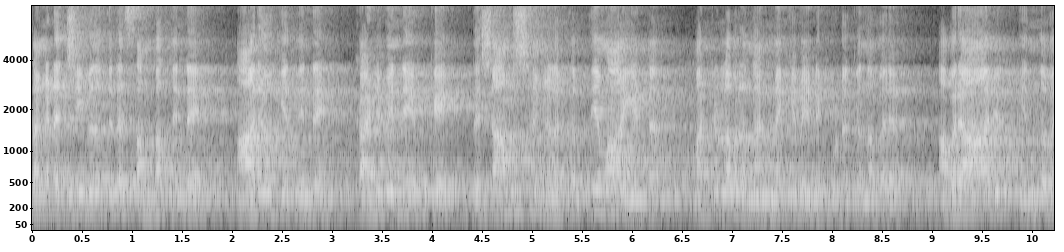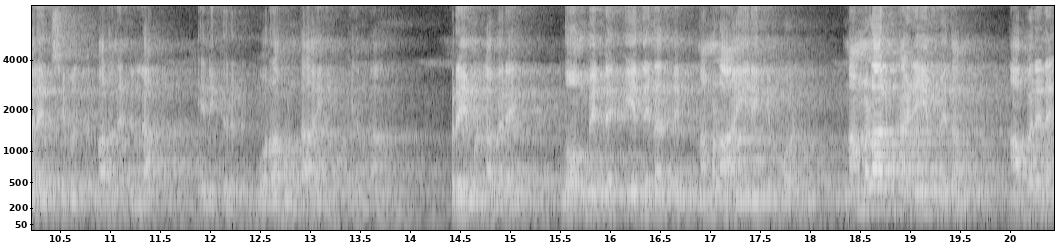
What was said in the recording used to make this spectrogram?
തങ്ങളുടെ ജീവിതത്തിന്റെ സമ്പത്തിന്റെ ആരോഗ്യത്തിന്റെ കഴിവിന്റെയൊക്കെ ദശാംശങ്ങൾ കൃത്യമായിട്ട് മറ്റുള്ളവരുടെ നന്മയ്ക്ക് വേണ്ടി കൊടുക്കുന്നവർ അവരാരും ഇന്ന് വരെ ജീവിതത്തിൽ പറഞ്ഞിട്ടില്ല. എനിക്കൊരു കുറവുണ്ടായി എന്ന് പ്രിയമുള്ളവരെ നോമ്പിന്റെ ഈ ദിനത്തിൽ നമ്മളായിരിക്കുമ്പോൾ നമ്മളാൽ കഴിയും വിധം അവരനെ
